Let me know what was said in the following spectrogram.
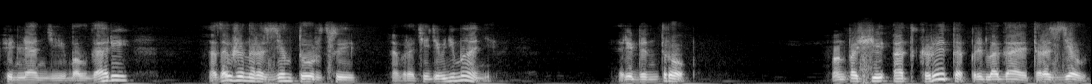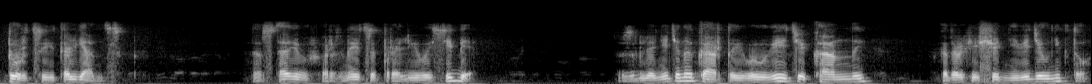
Финляндии и Болгарии, а также на раздел Турции. Обратите внимание, Риббентроп. Он почти открыто предлагает раздел Турции итальянцам, оставив, разумеется, проливы себе. Взгляните на карту, и вы увидите Канны, которых еще не видел никто.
